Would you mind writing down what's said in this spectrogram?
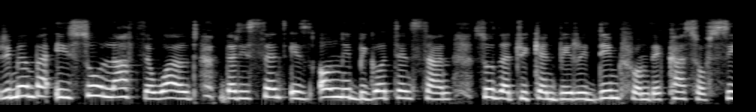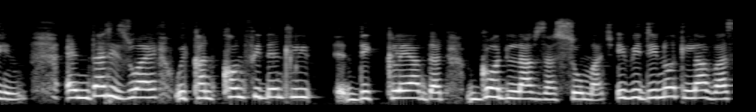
Remember, He so loved the world that He sent His only begotten Son so that we can be redeemed from the curse of sin. And that is why we can confidently eh, declare that God loves us so much. If He did not love us,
